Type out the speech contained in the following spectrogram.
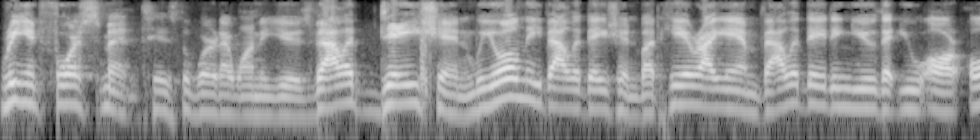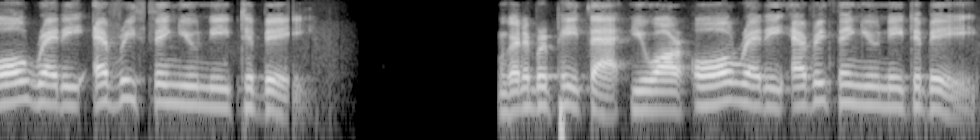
reinforcement is the word I want to use. Validation. We all need validation, but here I am validating you that you are already everything you need to be. I'm going to repeat that. You are already everything you need to be.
